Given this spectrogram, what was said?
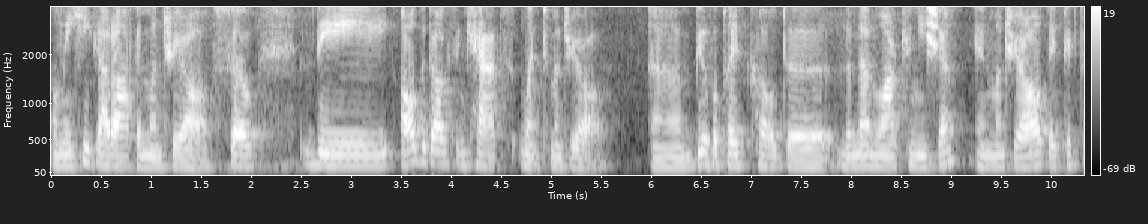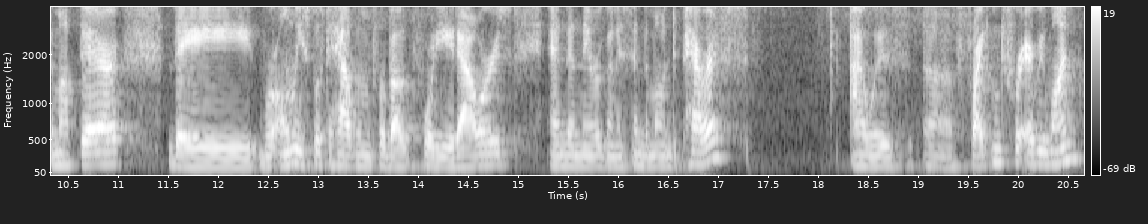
Only he got off in Montreal. So the all the dogs and cats went to Montreal. Um, beautiful place called uh, Le Manoir Canisha in Montreal. They picked them up there. They were only supposed to have them for about 48 hours, and then they were going to send them on to Paris. I was uh, frightened for everyone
